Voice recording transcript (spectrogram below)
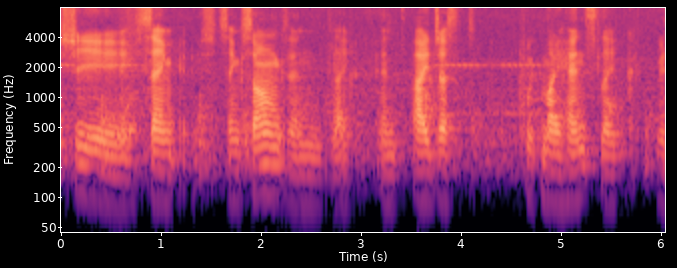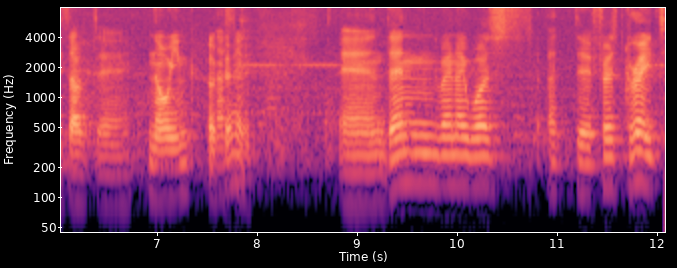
she sang sang songs and like and I just put my hands like without uh, knowing Okay. nothing. And then when I was at the first grade,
